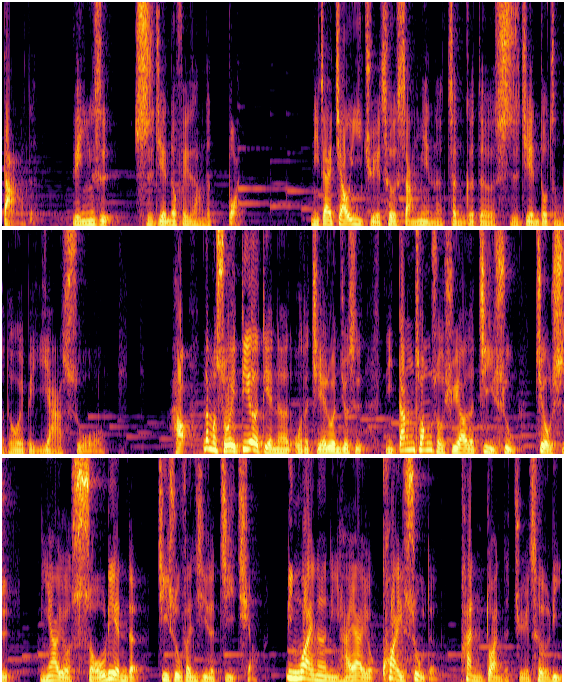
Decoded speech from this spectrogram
大的。原因是时间都非常的短，你在交易决策上面呢，整个的时间都整个都会被压缩。好，那么所以第二点呢，我的结论就是，你当冲所需要的技术，就是你要有熟练的技术分析的技巧，另外呢，你还要有快速的。判断的决策力，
